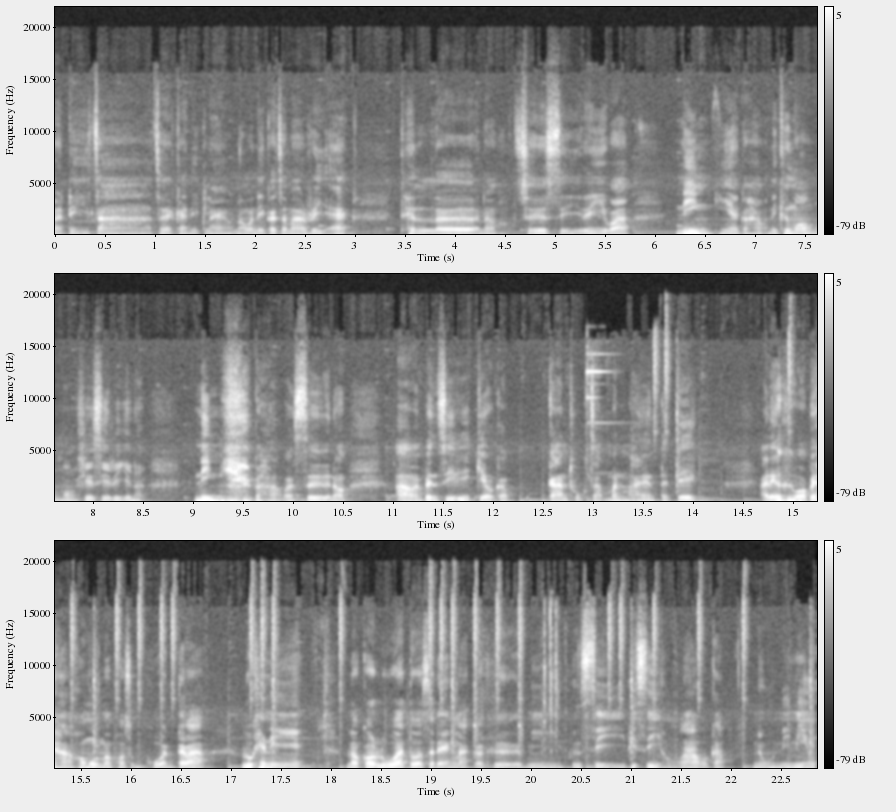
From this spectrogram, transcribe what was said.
สวัสดีจ้า เจอกันอีกแล้วเนะวันนี้ก็จะมา react Teller เนะชื่อซีรีส์ว่านิ่งเฮียก็หานี่คือมองมองชื่อซีรีส์อยู่นะ นิ่งเฮียก็หาว่าซื่อเนาะอ่ามันเป็นซีรีส์เกี่ยวกับการถูกจับมั่นหมายตั้งแต่เด็ก อันนี้ก็คือว่าไปหาข้อมูลมาพอสมควร แต่ว่ารู้แค่นี้ แล้วก็รู้ว่าตัวแสดงหลักก็คือมีคุณซีพี่ซีของเรากับหนูนิ่นิว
